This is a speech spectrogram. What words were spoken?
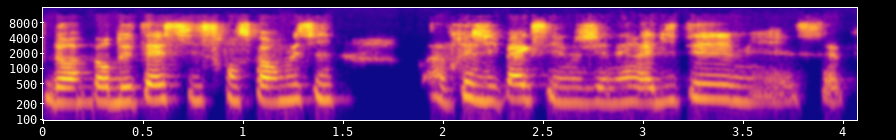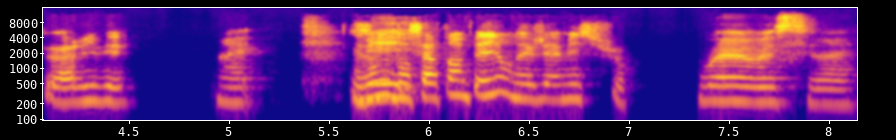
le rapport de test, il se transforme aussi. Après, je dis pas que c'est une généralité, mais ça peut arriver. Ouais. mais... dans certains pays, on n'est jamais sûr. Ouais, ouais, c'est vrai.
